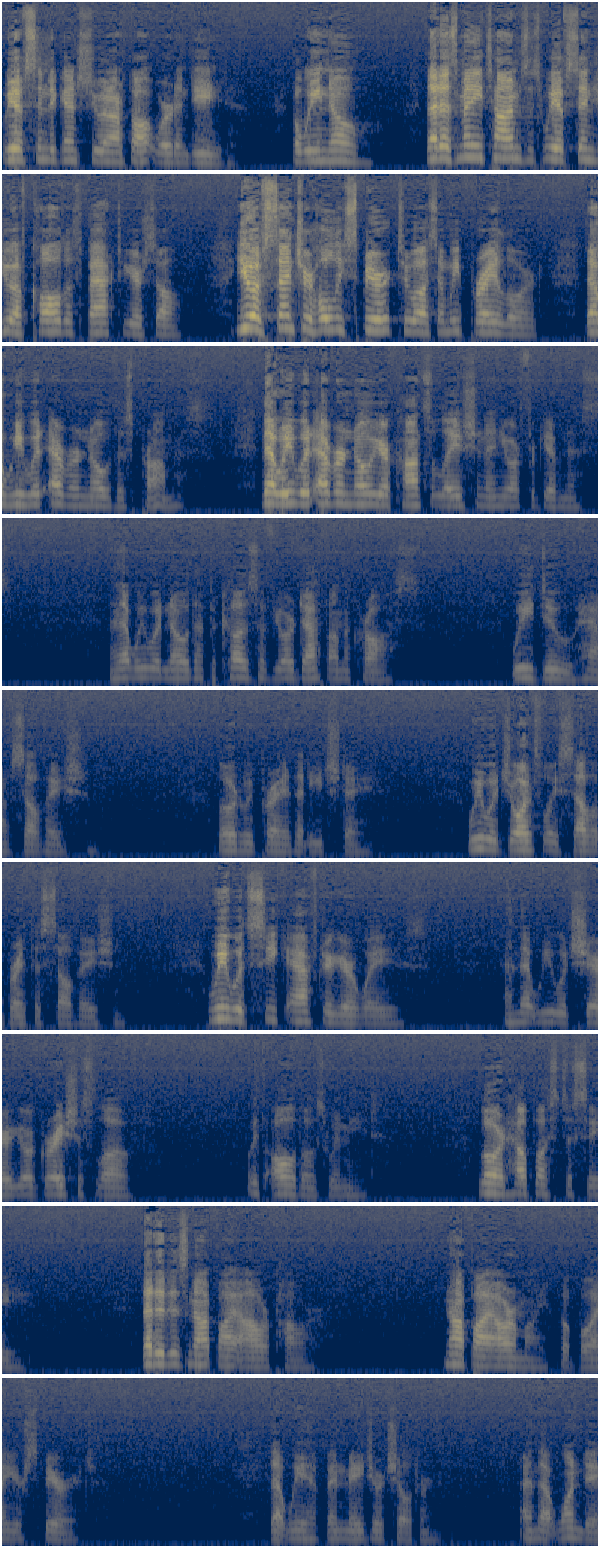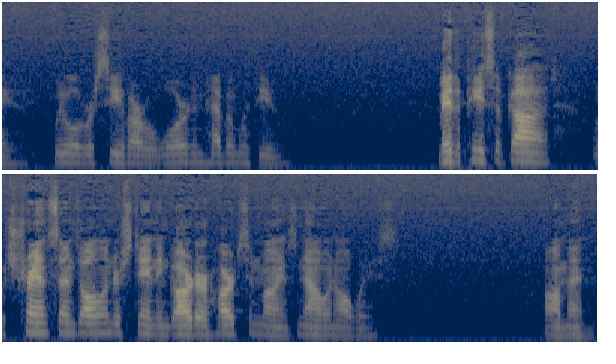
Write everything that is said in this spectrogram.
We have sinned against you in our thought, word, and deed. But we know that as many times as we have sinned, you have called us back to yourself. You have sent your Holy Spirit to us, and we pray, Lord, that we would ever know this promise, that we would ever know your consolation and your forgiveness, and that we would know that because of your death on the cross, we do have salvation. Lord, we pray that each day we would joyfully celebrate this salvation. We would seek after your ways, and that we would share your gracious love with all those we meet. Lord, help us to see that it is not by our power, not by our might, but by your Spirit that we have been made your children, and that one day we will receive our reward in heaven with you. May the peace of God, which transcends all understanding, guard our hearts and minds now and always. Amen.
